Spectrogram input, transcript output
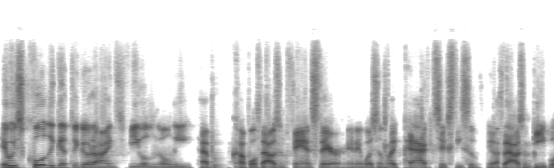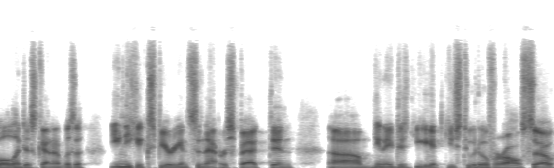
It was cool to get to go to Heinz Field and only have a couple thousand fans there, and it wasn't like packed sixty you know, thousand people, and just kind of was a unique experience in that respect. And um, you know, you just you get used to it overall. So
